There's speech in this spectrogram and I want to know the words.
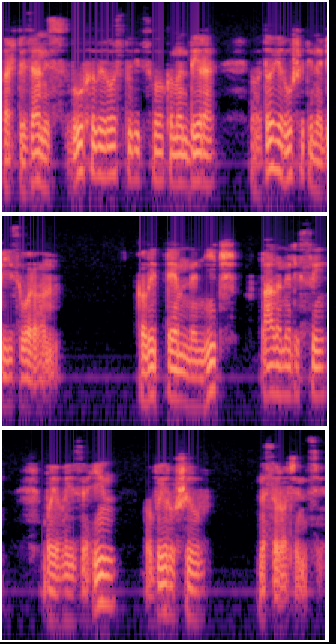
Партизани слухали розповідь свого командира, готові рушити на бій з ворогом. Коли темна ніч впала на ліси, бойовий загін вирушив на сорочинці.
